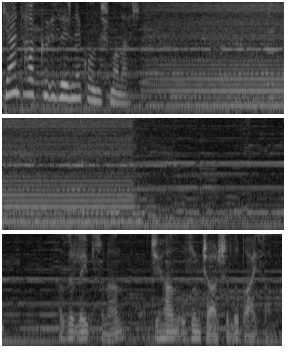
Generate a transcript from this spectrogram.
Kent hakkı üzerine konuşmalar. Hazırlayıp sunan Cihan Uzunçarşılı Baysal.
